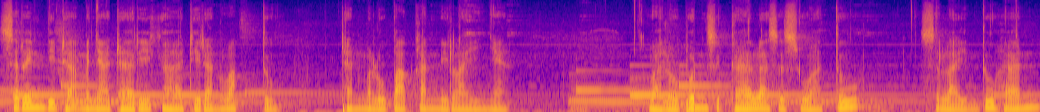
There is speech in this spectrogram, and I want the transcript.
sering tidak menyadari kehadiran waktu dan melupakan nilainya. Walaupun segala sesuatu selain Tuhan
